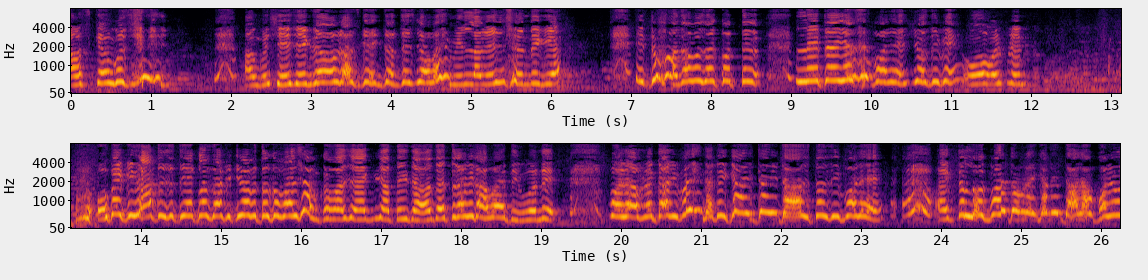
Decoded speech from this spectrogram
আজকে আমাকে আমাকে শেষ এক্সাম আজকে এক্সাম দিয়ে সবাই মিললাম রেজিস্ট্রেশন থেকে একটু মজা মজা করতে লেট হয়ে গেছে পরে সজীবে ও আমার ফ্রেন্ড ওকে কি আপনি যদি একলা যাবি, কীভাবে তোকে বাসা আমাকে বাসা একসাথেই যাওয়া যায়। তোর আমি নামায় দিব মনে পরে আমরা গাড়ি পাই না গাড়ি টাড়িটা আসতেছি পরে। একটা লোক বলে তোমরা এখানে দাঁড়াও পরে ও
